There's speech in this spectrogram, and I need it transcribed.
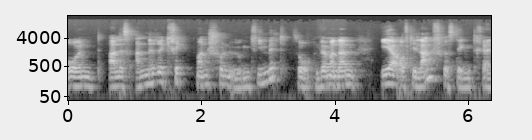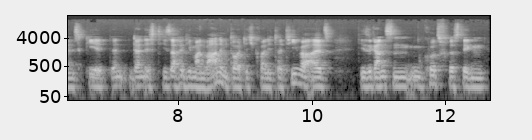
und alles andere kriegt man schon irgendwie mit. So, und wenn man dann eher auf die langfristigen Trends geht, dann, dann ist die Sache, die man wahrnimmt, deutlich qualitativer als diese ganzen kurzfristigen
